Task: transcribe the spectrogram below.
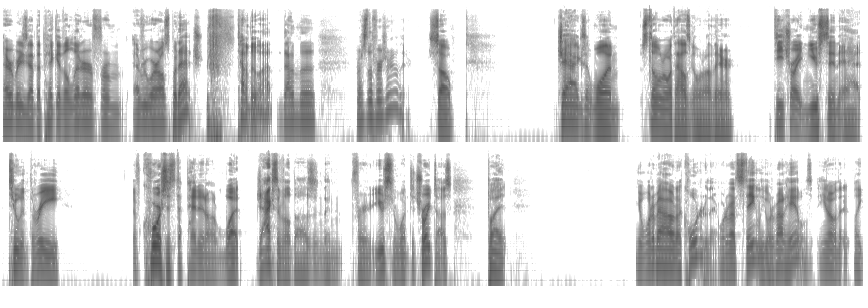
everybody's got the pick of the litter from everywhere else but edge down the lot, down the rest of the first round there. So Jags at one, still don't know what the hell's going on there. Detroit and Houston at two and three. Of course, it's dependent on what Jacksonville does, and then for Houston, what Detroit does. But you know, what about a corner there? What about Stingley? What about Hamilton? You know, like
